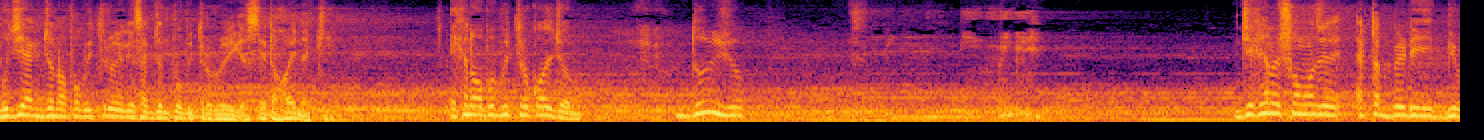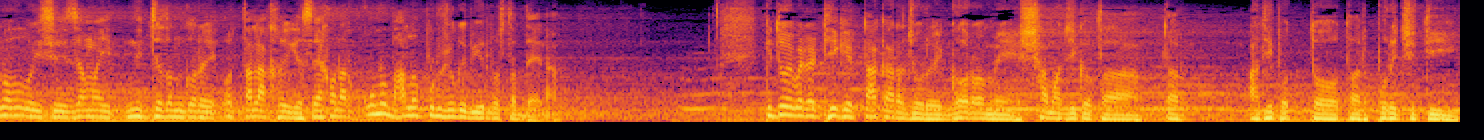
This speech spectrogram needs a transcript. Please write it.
বুঝি একজন অপবিত্র হয়ে গেছে, একজন পবিত্র রয়ে গেছে। এটা হয় নাকি? এখানে অপবিত্র কয়জন? দুইজন। যেখানে সমাজে একটা বেডি বিবাহ হয়েছে জামাই নির্যাতন করে ওর তালাক হয়ে গেছে এখন আর কোনো ভালো পুরুষকে বিয়ের প্রস্তাব দেয় না। কিন্তু ওই বেটা ঠিক টাকার জোরে গরমে সামাজিকতা তার আধিপত্য তার পরিচিতি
